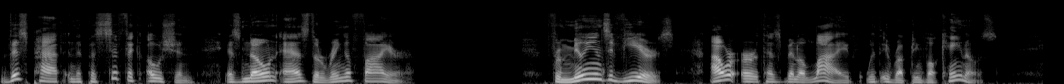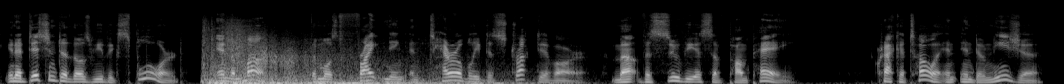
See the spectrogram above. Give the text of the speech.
This path in the Pacific Ocean is known as the Ring of Fire. For millions of years, our Earth has been alive with erupting volcanoes. In addition to those we've explored, and among the most frightening and terribly destructive are Mount Vesuvius of Pompeii, Krakatoa in Indonesia,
